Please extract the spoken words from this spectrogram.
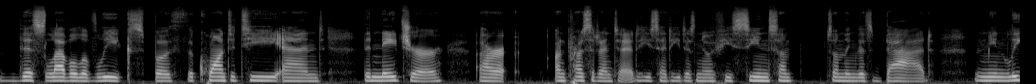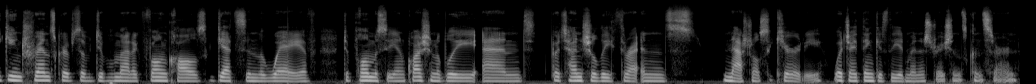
this level of leaks, both the quantity and the nature, are unprecedented. He said he doesn't know if he's seen some something that's bad. I mean, leaking transcripts of diplomatic phone calls gets in the way of diplomacy unquestionably and potentially threatens national security, which I think is the administration's concern.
